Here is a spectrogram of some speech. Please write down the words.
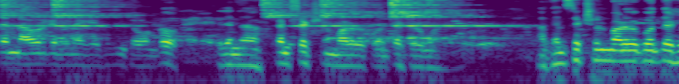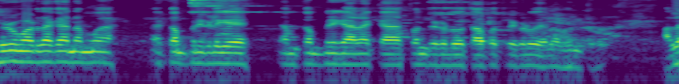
ದೆನ್ ಅವ್ರಿಗೆ ನನಗೆ ಇದನ್ನು ತೊಗೊಂಡು ಇದನ್ನು ಕನ್ಸ್ಟ್ರಕ್ಷನ್ ಮಾಡಬೇಕು ಅಂತ ಶುರು ಮಾಡಿದ್ವಿ. ಆ ಕನ್ಸ್ಟ್ರಕ್ಷನ್ ಮಾಡಬೇಕು ಅಂತ ಶುರು ಮಾಡಿದಾಗ ನಮ್ಮ ಕಂಪ್ನಿಗಳಿಗೆ, ನಮ್ಮ ಕಂಪ್ನಿಗೆ ಅನೇಕ ತೊಂದರೆಗಳು ತಾಪತ್ರೆಗಳು ಎಲ್ಲ ಬಂತು. ಅಲ್ಲ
